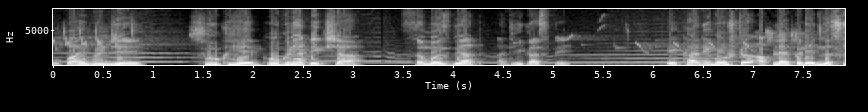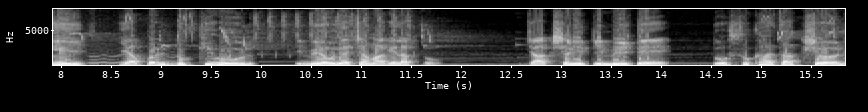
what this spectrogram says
उपाय म्हणजे सुख हे भोगण्यापेक्षा समजण्यात अधिक असते. एखादी गोष्ट आपल्याकडे नसली की आपण दुःखी होऊन ती मिळवण्याच्या मागे लागतो. ज्या क्षणी ती मिळते तो सुखाचा क्षण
